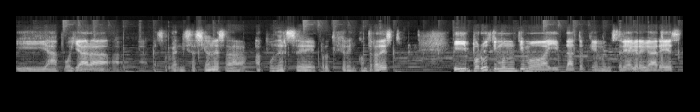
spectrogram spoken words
y a apoyar a, las organizaciones a, poderse proteger en contra de esto. Y por último, un último ahí dato que me gustaría agregar es,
